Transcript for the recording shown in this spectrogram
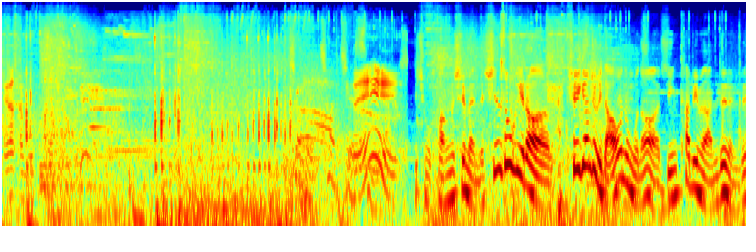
내가 잘못 하나? 네 이. 친구 방심했네. 신속이라 킬 견적이 나오는구나. 닌탑이면 안 되는데.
